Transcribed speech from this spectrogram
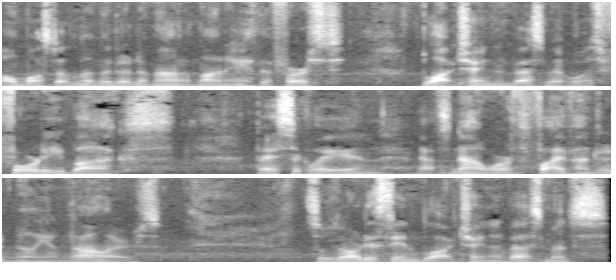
almost unlimited amount of money. The first blockchain investment was 40 bucks, basically, and that's now worth 500 million dollars. So we've already seen blockchain investments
